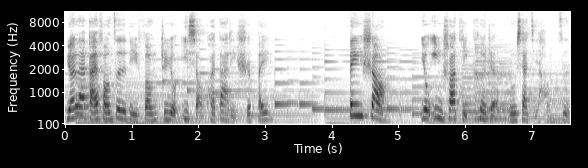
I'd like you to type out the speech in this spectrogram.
原来白房子的地方只有一小块大理石碑，碑上用印刷体刻着如下几行字：“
